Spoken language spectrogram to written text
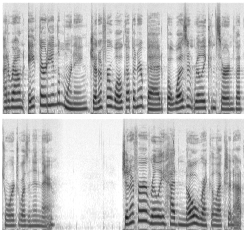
At around 8:30 in the morning, Jennifer woke up in her bed but wasn't really concerned that George wasn't in there. Jennifer really had no recollection at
